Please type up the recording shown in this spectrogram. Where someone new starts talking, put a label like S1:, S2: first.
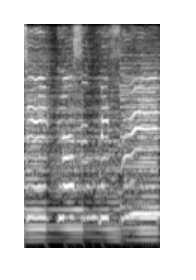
S1: did not set me free.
